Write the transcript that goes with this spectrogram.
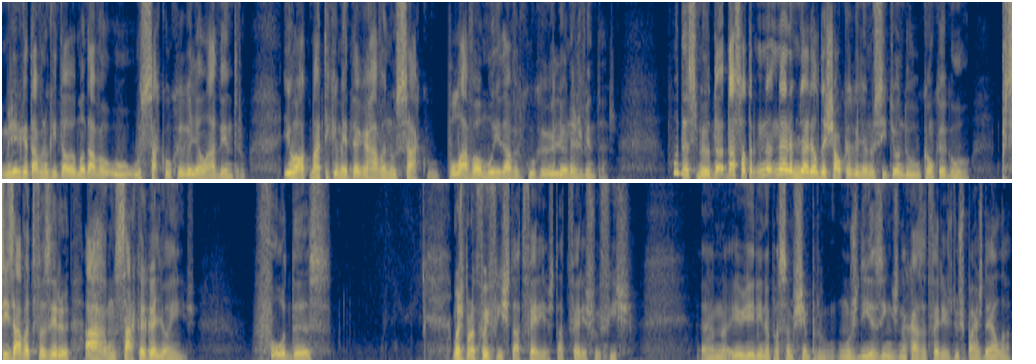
imagina que eu estava no quintal, ele mandava o, o saco, o cagalhão lá dentro. Eu automaticamente agarrava no saco, pulava ao muro e dava-lhe com o cagalhão nas ventas. Foda-se, meu, dá, dá só não, não era melhor ele deixar o cagalhão no sítio onde o cão cagou? Precisava de fazer arremessar cagalhões. Foda-se. Mas pronto, foi fixe, está de férias, está de férias, foi fixe. Uh, eu e a Irina passamos sempre uns diazinhos na casa de férias dos pais dela.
